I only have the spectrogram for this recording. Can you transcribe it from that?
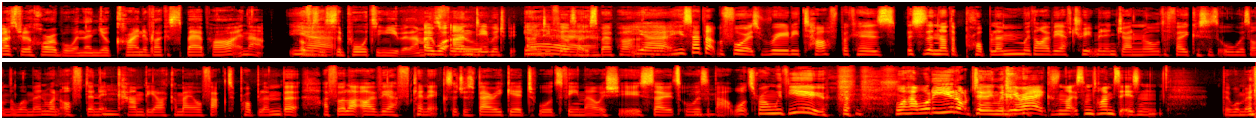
must feel horrible, and then you're kind of like a spare part in that. Yeah. Obviously supporting you, but that Oh, what feel... Andy would be. Andy feels like the spare part. Yeah, he said that before. It's really tough because this is another problem with IVF treatment in general. The focus is always on the woman when often it can be like a male factor problem. But I feel like IVF clinics are just very geared towards female issues. So it's always about what's wrong with you? well, how, what are you not doing with your eggs? And like sometimes it isn't the woman.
